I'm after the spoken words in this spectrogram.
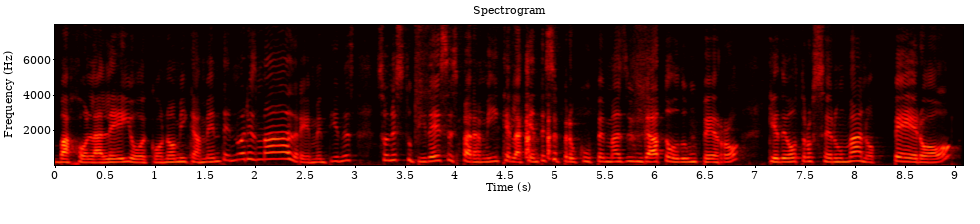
bajo la ley o económicamente, no eres madre, ¿me entiendes? Son estupideces para mí que la gente se preocupe más de un gato o de un perro que de otro ser humano. Pero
